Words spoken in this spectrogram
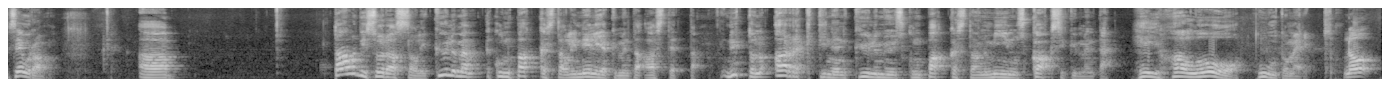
Seuraava. Uh, Talvisodassa oli kylmä, kun pakkasta oli 40 astetta. Nyt on arktinen kylmyys, kun pakkasta on miinus 20. Hei haloo, huutomerkki. No,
